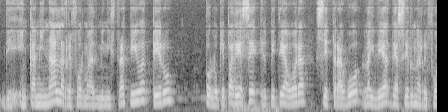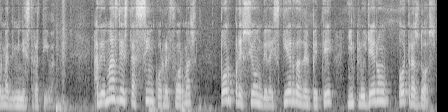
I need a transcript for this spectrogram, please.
de encaminar la reforma administrativa, pero por lo que parece el PT ahora se tragó la idea de hacer una reforma administrativa. Además de estas cinco reformas, por presión de la izquierda del PT, incluyeron otras dos,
